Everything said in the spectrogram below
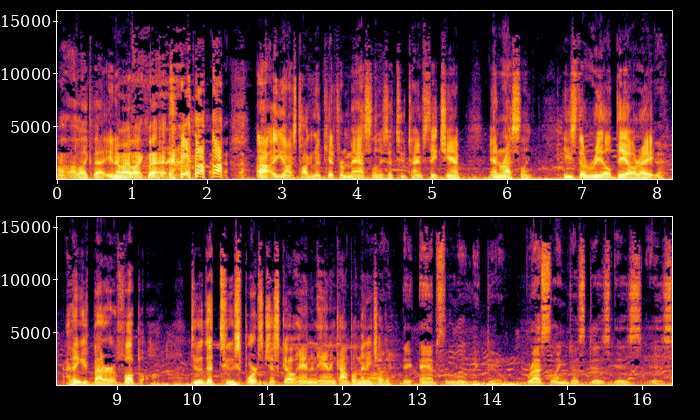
I like that. You know, I like that. uh, you know, I was talking to a kid from Massillon. He's a two-time state champ in wrestling. He's the real deal, right? Yeah. I think he's better at football. Do the two sports just go hand in hand and complement each uh, other? They absolutely do. Wrestling just is is is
